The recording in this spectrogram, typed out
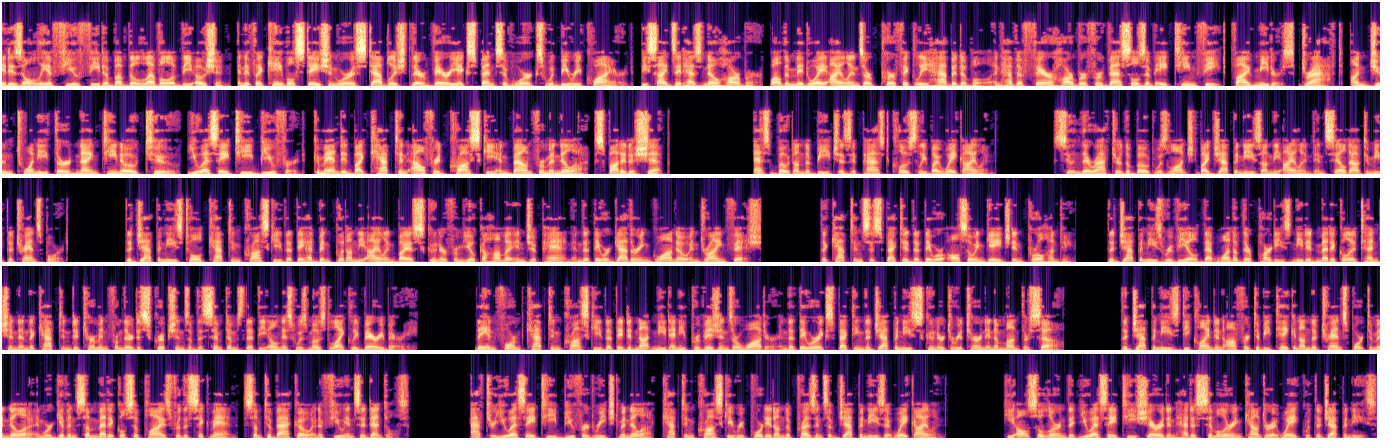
It is only a few feet above the level of the ocean, and if a cable station were established there very expensive works would be required, besides it has no harbour, while the Midway Islands are perfectly habitable and have a fair harbour for vessels of 18 feet 5 meters draft. On June 23, 1902, USAT Buford, commanded by Captain Alfred Croskey and bound for Manila, spotted a ship's boat on the beach as it passed closely by Wake Island. Soon thereafter the boat was launched by Japanese on the island and sailed out to meet the transport. The Japanese told Captain Croskey that they had been put on the island by a schooner from Yokohama in Japan and that they were gathering guano and drying fish. The captain suspected that they were also engaged in pearl hunting. The Japanese revealed that one of their parties needed medical attention and the captain determined from their descriptions of the symptoms that the illness was most likely beriberi. They informed Captain Croskey that they did not need any provisions or water and that they were expecting the Japanese schooner to return in a month or so. The Japanese declined an offer to be taken on the transport to Manila and were given some medical supplies for the sick man, some tobacco and a few incidentals. After USAT Buford reached Manila, Captain Croskey reported on the presence of Japanese at Wake Island. He also learned that USAT Sheridan had a similar encounter at Wake with the Japanese.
